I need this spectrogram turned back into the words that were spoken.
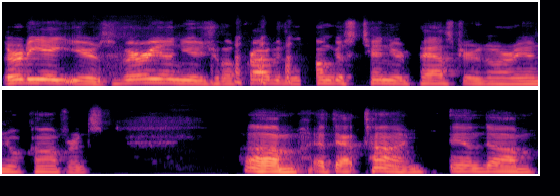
38 years, very unusual. Probably the longest tenured pastor in our annual conference um, at that time. And um,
